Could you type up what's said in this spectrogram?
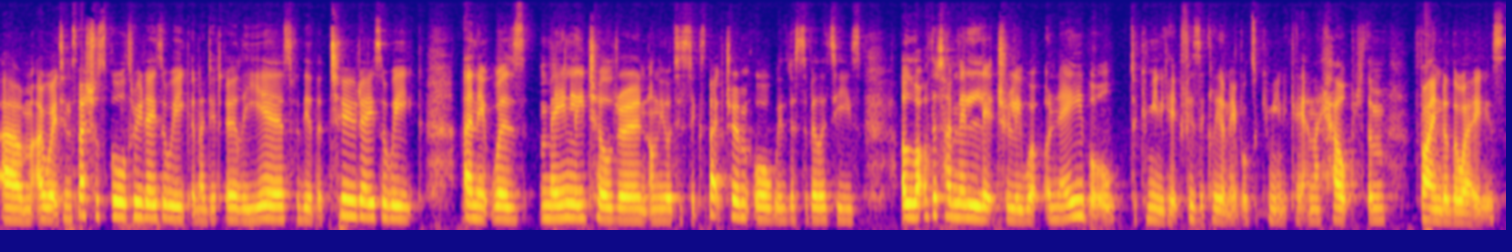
Um, I worked in special school three days a week, and I did early years for the other two days a week. And it was mainly children on the autistic spectrum or with disabilities. A lot of the time, they literally were unable to communicate, physically unable to communicate, and I helped them find other ways.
